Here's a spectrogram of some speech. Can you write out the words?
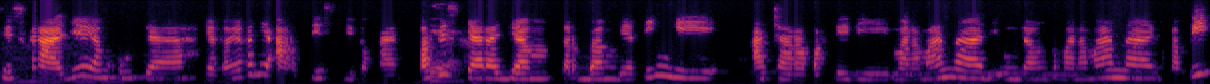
Siska aja yang udah jatuhnya kan dia artis gitu kan. Pasti Iya. secara jam terbang dia tinggi acara pasti di mana-mana diundang ke mana-mana. Tapi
